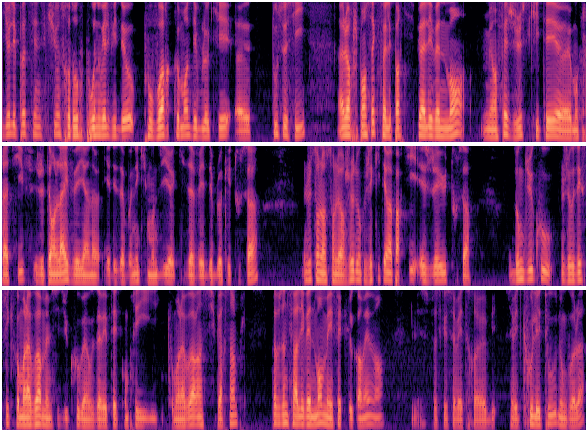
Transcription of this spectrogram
Yo les potes, c'est on se retrouve pour une nouvelle vidéo pour voir comment débloquer euh, tout ceci. Alors je pensais qu'il fallait participer à l'événement, mais en fait j'ai juste quitté euh, mon créatif, j'étais en live et il y, a des abonnés qui m'ont dit euh, qu'ils avaient débloqué tout ça, juste en lançant leur jeu, donc j'ai quitté ma partie et j'ai eu tout ça. Donc du coup, je vous expliquer comment l'avoir, même si du coup ben, vous avez peut-être compris comment l'avoir, hein, c'est super simple. Pas besoin de faire l'événement, mais faites-le quand même, hein, parce que ça va être cool et tout, donc voilà.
